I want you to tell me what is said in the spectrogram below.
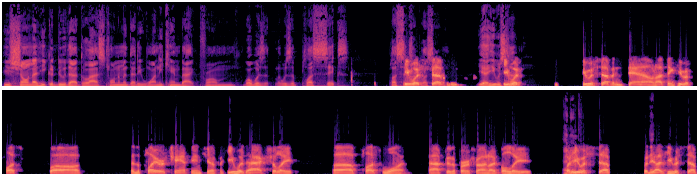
he's shown that he could do that. The last tournament that he won, he came back from what was it? Was it plus six? Plus six. He was seven. Seven? Yeah, he was. He seven. was. He was seven down. I think he was plus uh, in the Players Championship. He was actually uh, plus one after the first round, I believe. And but he was seven but he was seven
